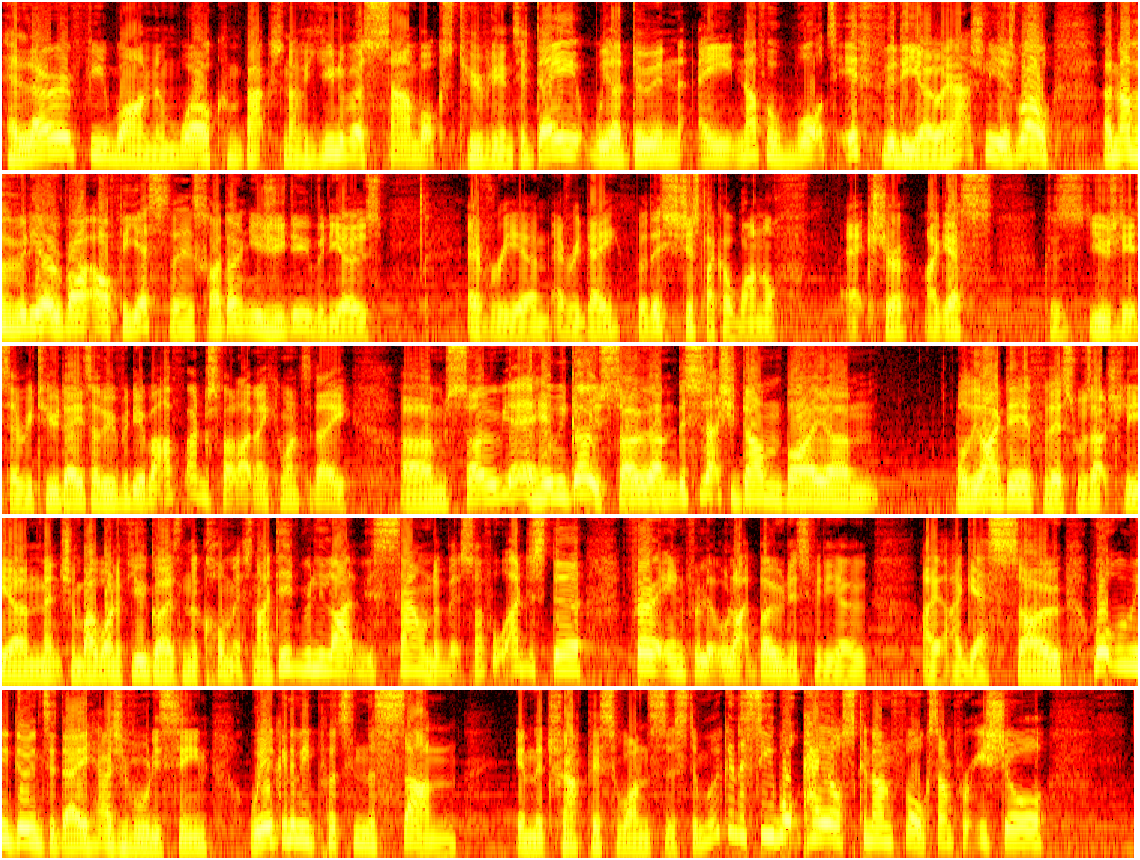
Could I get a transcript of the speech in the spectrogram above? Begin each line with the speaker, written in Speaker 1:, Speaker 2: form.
Speaker 1: Hello everyone and welcome back to another Universe Sandbox 2 video and today we are doing another what if video and actually as well another video right after yesterday's I don't usually do videos every um, every day but this is just like a one-off extra I guess because usually it's every two days I do a video but I just felt like making one today. Um, so yeah here we go. So um, this is actually done by um, well, the idea for this was actually um, mentioned by one of you guys in the comments, and I did really like the sound of it, so I thought I'd just uh, throw it in for a little like bonus video, I, I guess. So, what we'll be doing today, as you've already seen, we're going to be putting the sun in the TRAPPIST-1 system. We're going to see what chaos can unfold, because I'm pretty sure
